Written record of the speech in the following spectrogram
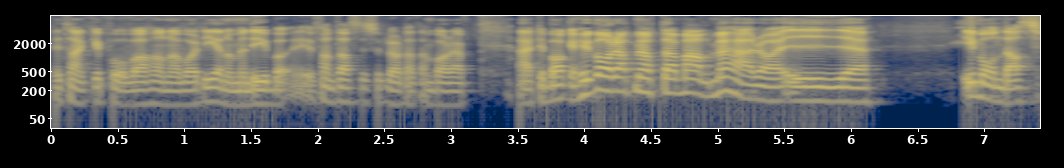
med tanke på vad han har varit igenom. Men det är ju bara, fantastiskt såklart att han bara är tillbaka. Hur var det att möta Malmö här då i, eh, i måndags?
